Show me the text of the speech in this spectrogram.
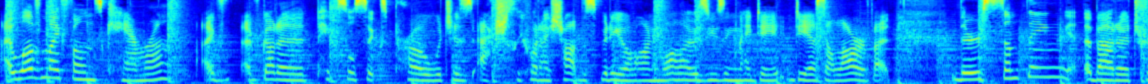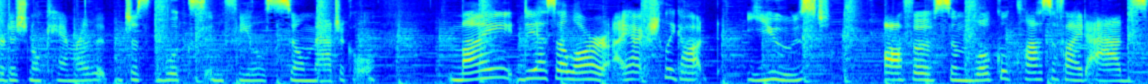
I love my phone's camera. I've, I've got a Pixel 6 Pro, which is actually what I shot this video on while I was using my DSLR, but there's something about a traditional camera that just looks and feels so magical. My DSLR I actually got used off of some local classified ads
